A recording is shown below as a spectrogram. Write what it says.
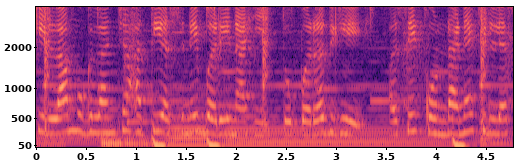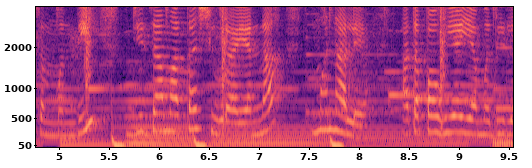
किल्ला मुघलांच्या हाती असणे बरे नाही. तो परत घे असे कोंढाण्या किल्ल्यासंबंधी जिजामाता शिवरायांना म्हणाल्या. आता पाहूया यामधील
